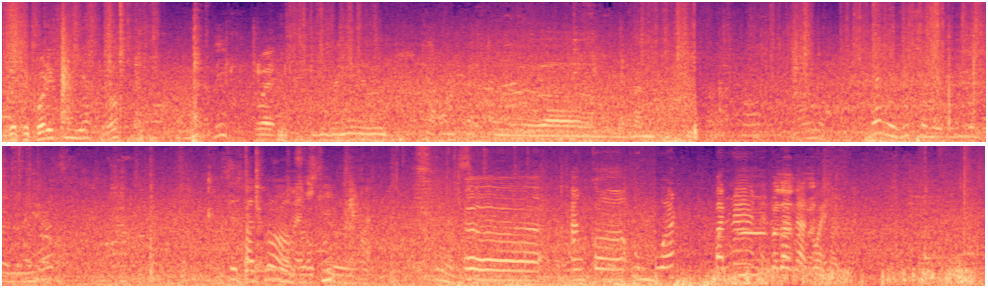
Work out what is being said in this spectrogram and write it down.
Vous avez fait quoi les filles hier, tu vois Ouais. Vous euh, 44 euh, à 20. C'est pas trop, hein, tout Euh, encore une boîte banane. Banane, ouais. Merci beaucoup, bon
